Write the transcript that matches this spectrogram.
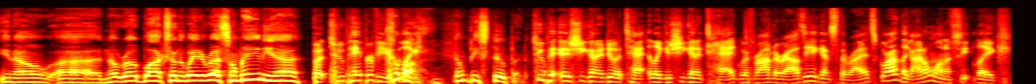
you know, uh, no roadblocks on the way to WrestleMania. But two pay per view, Come like on, don't be stupid. two pa- is she gonna do a tag? Like, is she gonna tag with Ronda Rousey against the Riot Squad? Like, I don't want to see like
